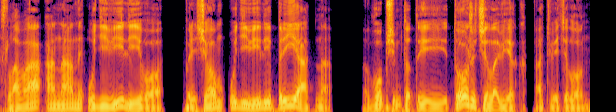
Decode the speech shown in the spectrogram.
Слова Ананы удивили его, причем удивили приятно. «В общем-то, ты тоже человек», – ответил он.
